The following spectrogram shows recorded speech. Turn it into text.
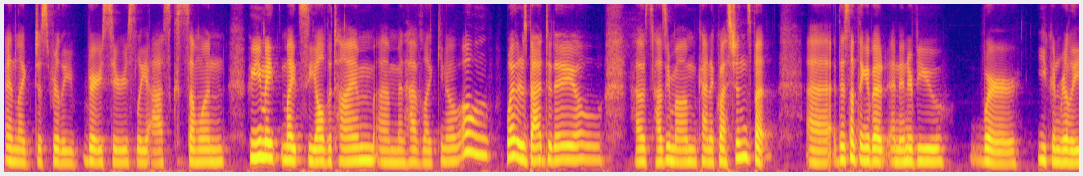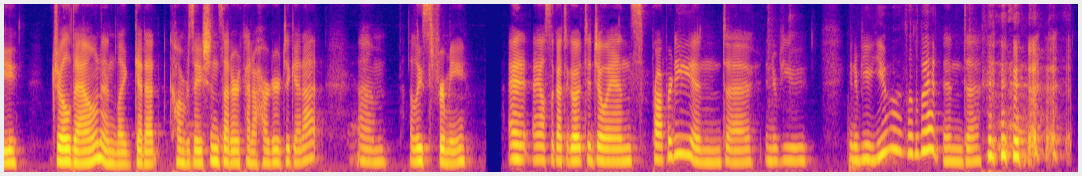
and like just really very seriously ask someone who you may might see all the time um, and have like you know oh weather's bad today. Oh how's how's your mom? kind of questions. But uh, there's something about an interview where you can really drill down and like get at conversations that are kind of harder to get at um, at least for me. I, I also got to go out to joanne's property and uh, interview interview you a little bit and uh,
